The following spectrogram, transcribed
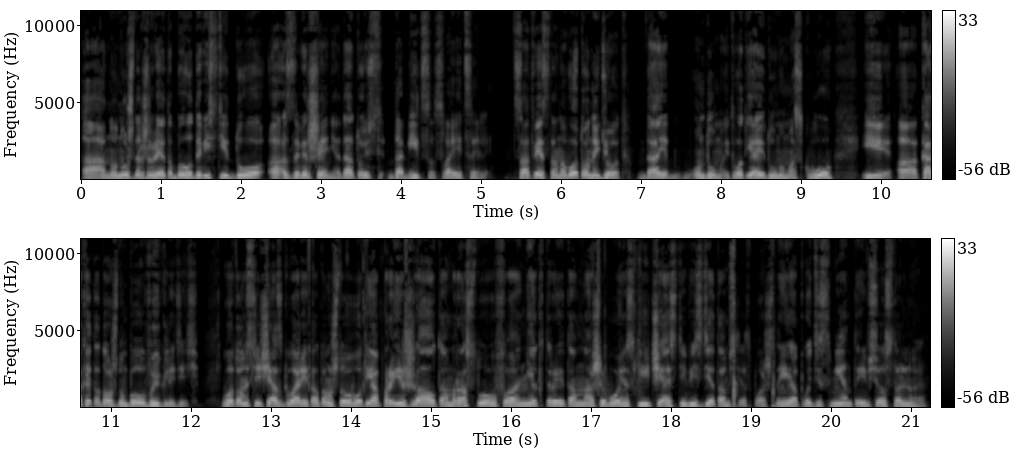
А, но нужно же это было довести до а, завершения, да, то есть добиться своей цели. Соответственно, вот он идет, да, он думает, вот я иду на Москву, и а, как это должно было выглядеть? Вот он сейчас говорит о том, что вот я проезжал там Ростов, а, некоторые там наши воинские части, везде там все сплошные аплодисменты и все остальное.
